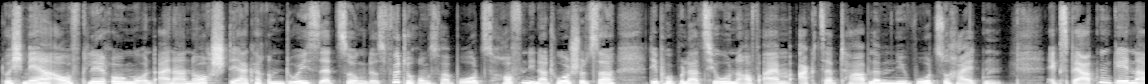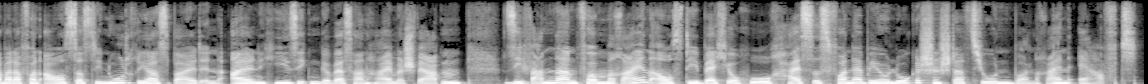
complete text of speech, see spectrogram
Durch mehr Aufklärung und einer noch stärkeren Durchsetzung des Fütterungsverbots hoffen die Naturschützer, die Population auf einem akzeptablen Niveau zu halten. Experten gehen aber davon aus, dass die Nutrias bald in allen hiesigen Gewässern heimisch werden. Sie wandern vom Rhein aus die Bäche hoch, heißt es von der biologischen Station Bonn-Rhein-Erft.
